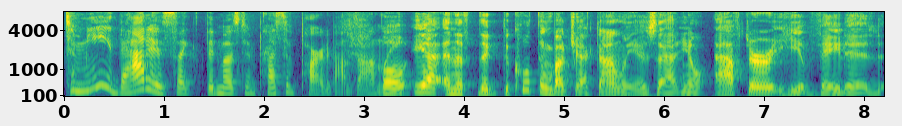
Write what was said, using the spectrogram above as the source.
to me that is like the most impressive part about Donley. Well, yeah, and the, the the cool thing about Jack Donnelly is that you know after he evaded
